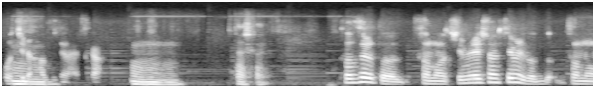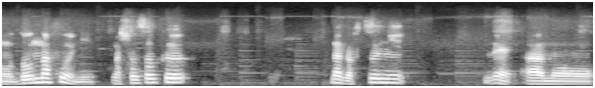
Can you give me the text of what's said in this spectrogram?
落ちるはずじゃないですか。うんうんうん。確かに。そうすると、そのシミュレーションしてみると、どそのどんな風に、まあ、初速、なんか普通に、ね、あの、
